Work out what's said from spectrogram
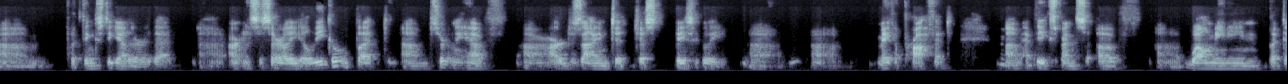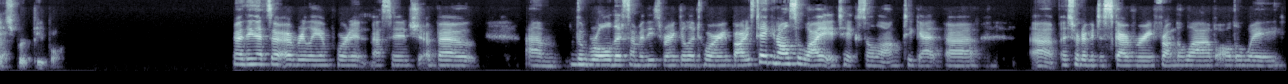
um, put things together that uh, aren't necessarily illegal, but um, certainly have uh, are designed to just basically uh, uh, make a profit at the expense of uh, well-meaning but desperate people. I think that's a, a really important message about um, the role that some of these regulatory bodies take, and also why it takes so long to get uh, uh, a sort of a discovery from the lab all the way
